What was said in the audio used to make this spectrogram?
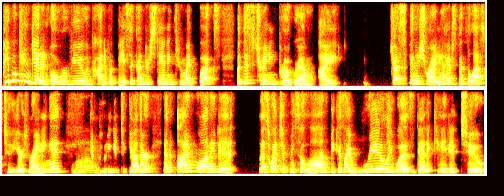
people can get an overview and kind of a basic understanding through my books but this training program i just finished writing i have spent the last two years writing it wow. and putting it together and i wanted it that's why it took me so long because i really was dedicated to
